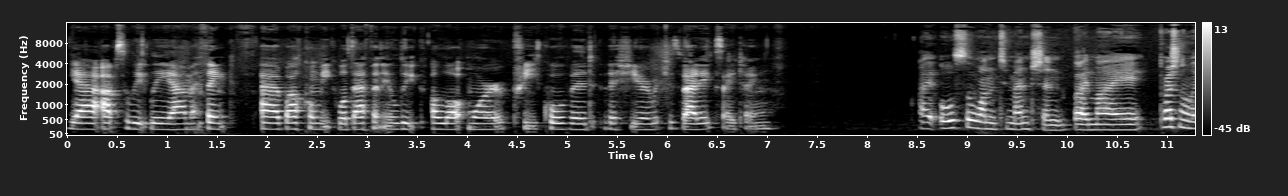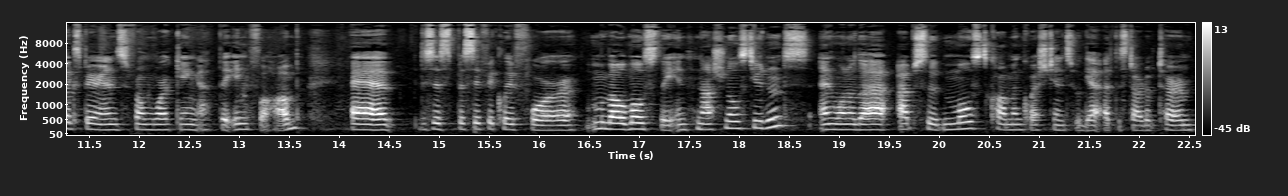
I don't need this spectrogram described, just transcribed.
Yeah, absolutely. Um, I think uh, Welcome Week will definitely look a lot more pre-COVID this year, which is very exciting. I also want to mention by my personal experience from working at the Info Hub, uh, this is specifically for well mostly international students and one of the absolute most common questions we get at the start of term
